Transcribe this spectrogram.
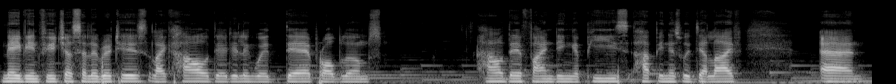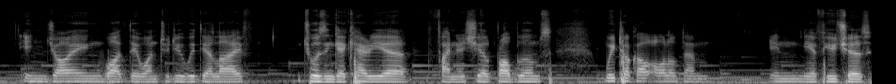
maybe in future celebrities like how they're dealing with their problems how they're finding a peace happiness with their life and enjoying what they want to do with their life choosing a career financial problems. We talk about all of them in near futures.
